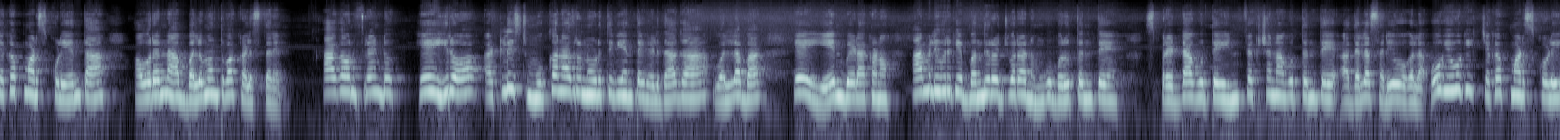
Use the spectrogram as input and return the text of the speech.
ಚೆಕಪ್ ಮಾಡಿಸ್ಕೊಳ್ಳಿ ಅಂತ ಅವರನ್ನು ಬಲವಂತವಾಗಿ ಕಳಿಸ್ತಾನೆ. ಆಗ ಅವನ ಫ್ರೆಂಡು ಹೇ ಇರೋ ಅಟ್ಲೀಸ್ಟ್ ಮುಖನಾದರೂ ನೋಡ್ತೀವಿ ಅಂತ ಹೇಳಿದಾಗ, ವಲ್ಲಭ ಹೇ ಏನು ಬೇಡ ಕಣೋ. ಆಮೇಲೆ ಇವರಿಗೆ ಬಂದಿರೋ ಜ್ವರ ನಮಗೂ ಬರುತ್ತಂತೆ. ಸ್ಪ್ರೆಡ್ ಆಗುತ್ತೆ ಇನ್ಫೆಕ್ಷನ್ ಆಗುತ್ತಂತೆ, ಅದೆಲ್ಲ ಸರಿ ಹೋಗಲ್ಲ. ಹೋಗಿ ಹೋಗಿ ಚೆಕಪ್ ಮಾಡಿಸ್ಕೊಳ್ಳಿ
